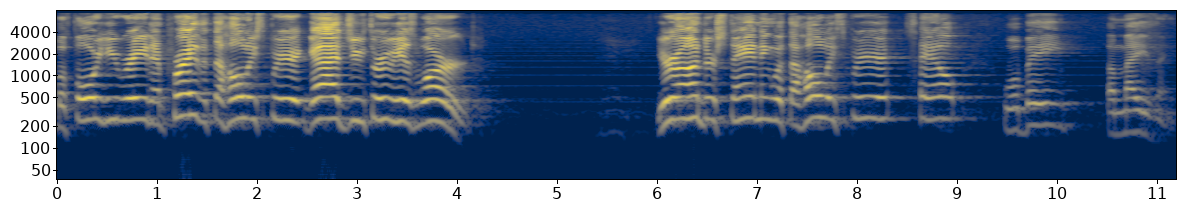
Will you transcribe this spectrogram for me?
before you read and pray that the Holy Spirit guides you through His Word. Your understanding with the Holy Spirit's help will be amazing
